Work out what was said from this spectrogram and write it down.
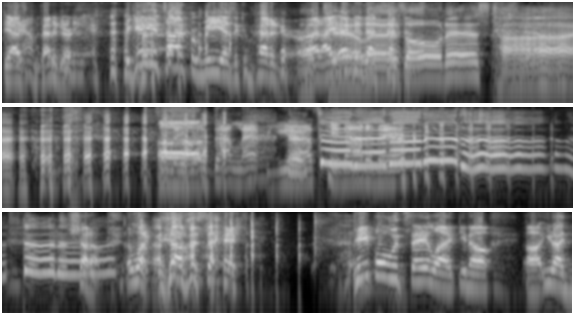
yeah, as a Damn, competitor, beginning- beginning of time for me as a competitor. All right, I A ended tale that as sentence. old as time. Uh, that laugh you ass came out of there. Shut up. Look, I'm just saying. People would say like, you know, uh, you know, at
